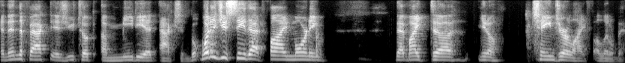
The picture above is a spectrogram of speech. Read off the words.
And then the fact is you took immediate action. But what did you see that fine morning that might, uh, you know, change your life a little bit?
